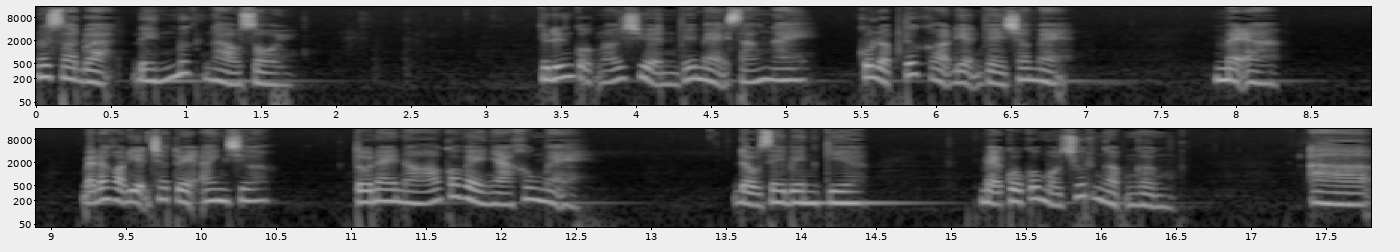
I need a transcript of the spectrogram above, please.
Nó xoa đọa đến mức nào rồi. Nhớ đến cuộc nói chuyện với mẹ sáng nay, Cô lập tức gọi điện về cho mẹ. Mẹ à Mẹ đã gọi điện cho Tuệ Anh chưa? Tối nay nó có về nhà không mẹ? Đầu dây bên kia, Mẹ cô có một chút ngập ngừng. À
